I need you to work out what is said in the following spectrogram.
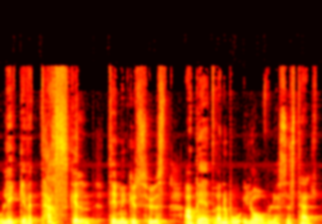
Å ligge ved terskelen til min Guds hus er bedre enn å bo i lovløses telt.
